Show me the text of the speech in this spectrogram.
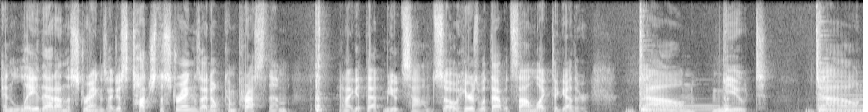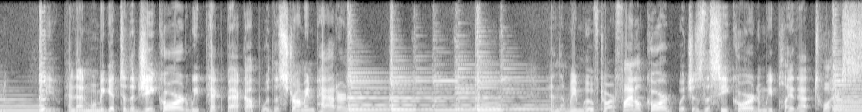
and lay that on the strings. I just touch the strings, I don't compress them, and I get that mute sound. So here's what that would sound like together. Down, mute, down, mute. And then when we get to the G chord, we pick back up with the strumming pattern. And then we move to our final chord, which is the C chord, and we play that twice.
